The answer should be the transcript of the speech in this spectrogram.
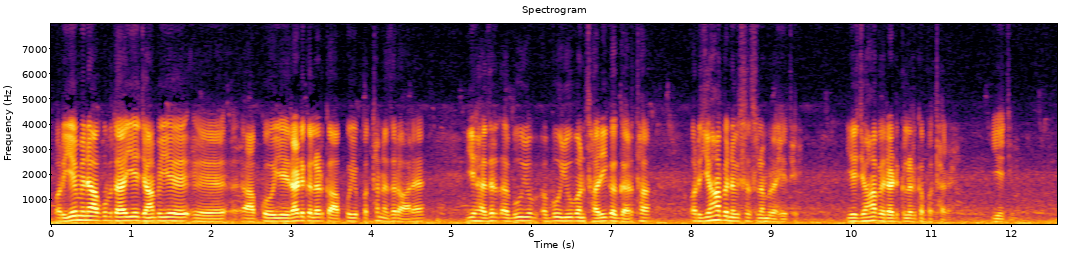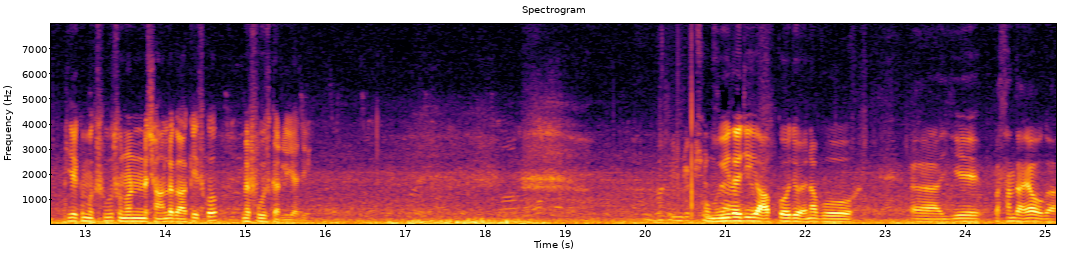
और ये मैंने आपको बताया ये जहाँ पे ये आपको ये रेड कलर का आपको ये पत्थर नज़र आ रहा है। ये हज़रत अबू अबू यूब अंसारी का घर था और यहाँ पे नबी वसल्लम रहे थे। ये जहाँ पे रेड कलर का पत्थर है। ये जी ये एक मखसूस उन्होंने निशान लगा के इसको महफूज कर लिया जी। उम्मीद है जी आपको जो है ना वो ये पसंद आया होगा।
